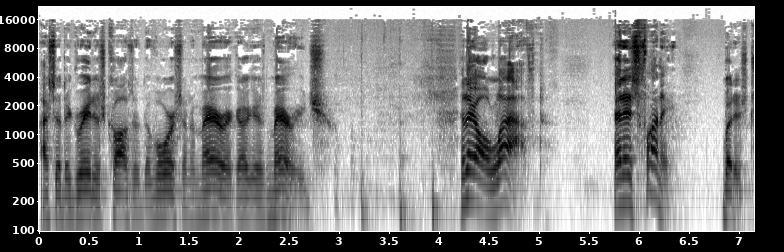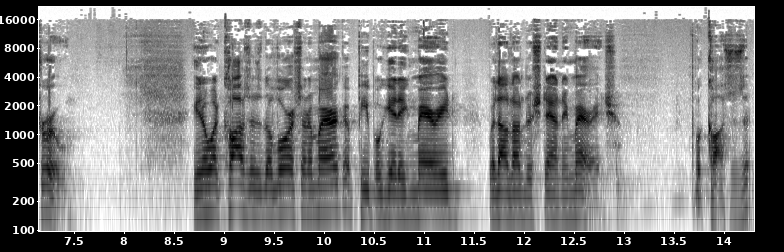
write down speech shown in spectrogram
I said the greatest cause of divorce in America is marriage. And they all laughed. And it's funny, but it's true. You know what causes divorce in America? People getting married without understanding marriage. What causes it?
